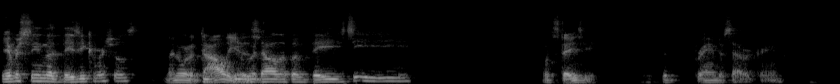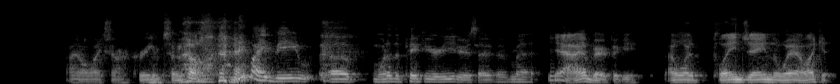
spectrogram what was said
You ever seen the Daisy commercials? I know what a Do- dolly do is. a dollop of Daisy. What's Daisy? The brand of sour cream. I don't like sour cream, so no. you might be uh, one of the pickier eaters I've ever met. yeah, I am very picky. I want plain Jane the way I like it.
